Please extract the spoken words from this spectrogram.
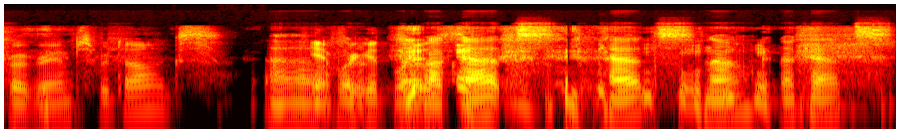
programs for dogs. Uh, Can't what, forget what about cats? Cats? No, no cats.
